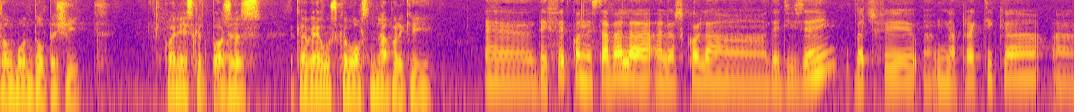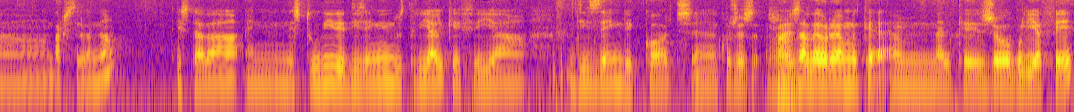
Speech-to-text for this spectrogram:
del món del teixit? Quan és que et poses, que veus que vols anar per aquí? Eh, de fet, quan estava a la- a l'escola de disseny, vaig fer una pràctica a Barcelona. Estava en un estudi de disseny industrial que feia disseny de cots, eh, coses res a veure amb, que, amb el que jo volia fer.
